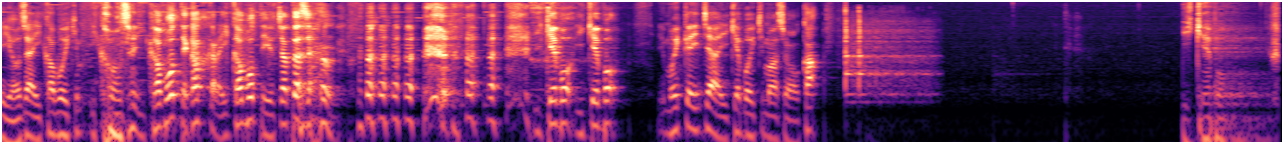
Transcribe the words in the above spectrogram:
いいよ。じゃあイカボいきイカボじゃイカボって書くからイカボって言っちゃったじゃん。イケボイケボ。もう一回じゃあイケボいきましょうか。イケボ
